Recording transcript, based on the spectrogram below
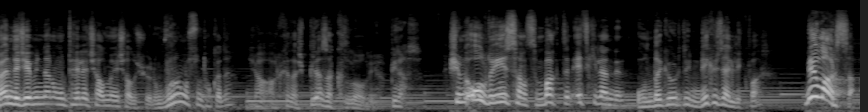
Ben de cebinden 10 TL çalmaya çalışıyorum. Vurur musun tokadı? Ya arkadaş biraz akıllı ol ya biraz. Şimdi olduğu insansın baktın etkilendin. Onda gördüğün ne güzellik var? Ne varsa.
